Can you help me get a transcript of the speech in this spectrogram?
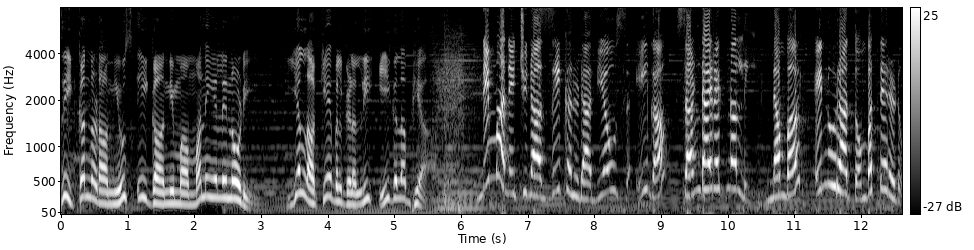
ಜಿ ಕನ್ನಡ ನ್ಯೂಸ್ ಈಗ ನಿಮ್ಮ ಮನೆಯಲ್ಲೇ ನೋಡಿ. ಎಲ್ಲ ಕೇಬಲ್ಗಳಲ್ಲಿ ಈಗ ಲಭ್ಯ. ನಿಮ್ಮ ನೆಚ್ಚಿನ ಜಿ ಕನ್ನಡ ನ್ಯೂಸ್ ಈಗ ಸನ್ ಡೈರೆಕ್ಟ್ನಲ್ಲಿ. ನಂಬರ್ ಇನ್ನೂರ ತೊಂಬತ್ತೆರಡು.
